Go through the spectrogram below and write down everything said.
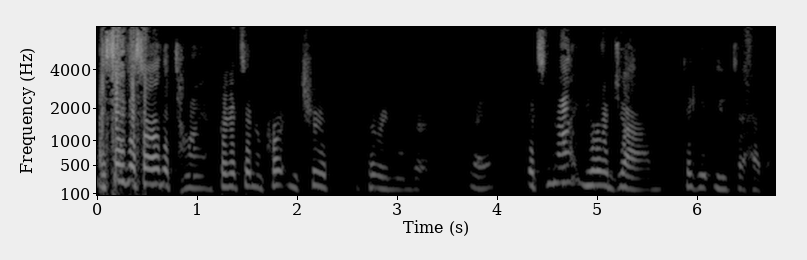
I say this all the time, but it's an important truth to remember, right? It's not your job to get you to heaven.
